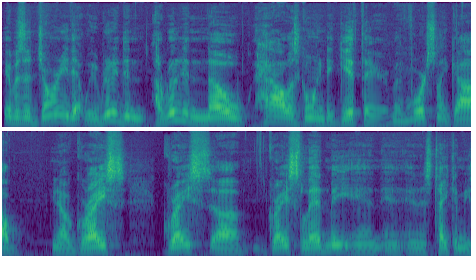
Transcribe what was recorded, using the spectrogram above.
it was a journey that we really didn't. I really didn't know how I was going to get there, but Mm-hmm. fortunately, God, you know, grace. Grace, uh, grace led me and, and, and has taken me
